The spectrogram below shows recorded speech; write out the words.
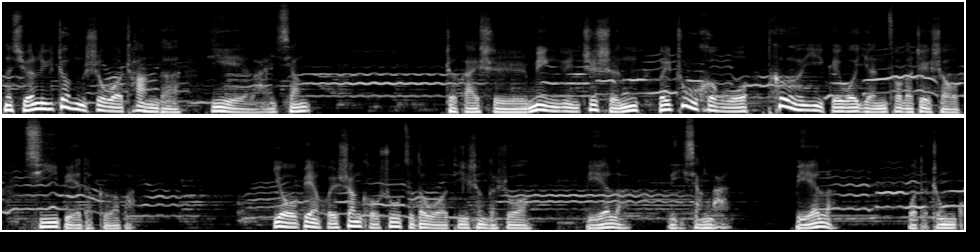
那旋律正是我唱的《夜来香》。这该是命运之神为祝贺我，特意给我演奏了这首惜别的歌吧。又变回山口淑子的我，低声地说：“别了，李香兰。”别了，我的中国。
